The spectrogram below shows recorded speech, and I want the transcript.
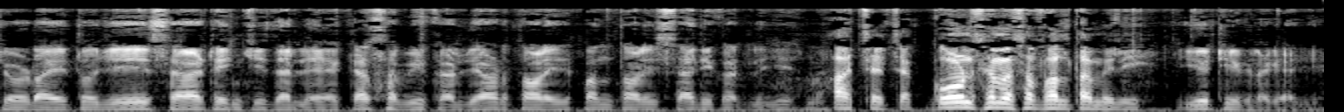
चौड़ाई तो जी साठ इंची तक लेकर सभी कर लिया अड़तालीस पैंतालीस सारी कर लीजिए इसमें। अच्छा अच्छा कौन से में सफलता मिली? ये ठीक लगा जी।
